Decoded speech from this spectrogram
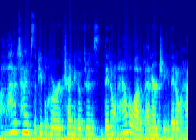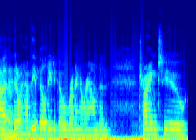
a lot of times the people who are trying to go through this they don't have a lot of energy. They don't have they don't have the ability to go running around and trying to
